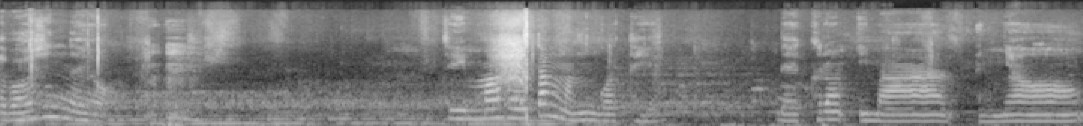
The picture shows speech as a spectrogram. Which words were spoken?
네, 맛있네요. 제 입맛에 딱 맞는 것 같아요. 네, 그럼 이만 안녕.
